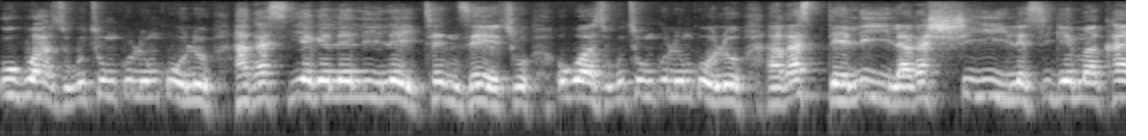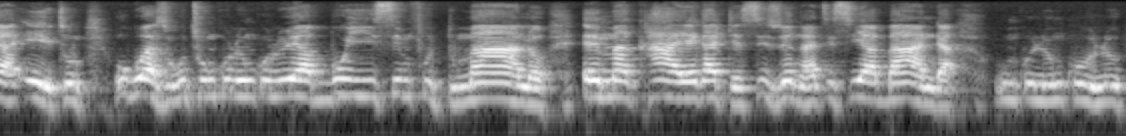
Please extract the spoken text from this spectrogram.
ukwazi ukuthi uNkulunkulu akasiyekelelile ezitheni zethu. Ukwazi ukuthi uNkulunkulu akasidelile akashiyile sike emakhaya ethu. Ukwazi ukuthi uNkulunkulu uyabuyisa imfudumalo emakhaya kade sizwe ngathi siyabanda. uNkulunkulu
